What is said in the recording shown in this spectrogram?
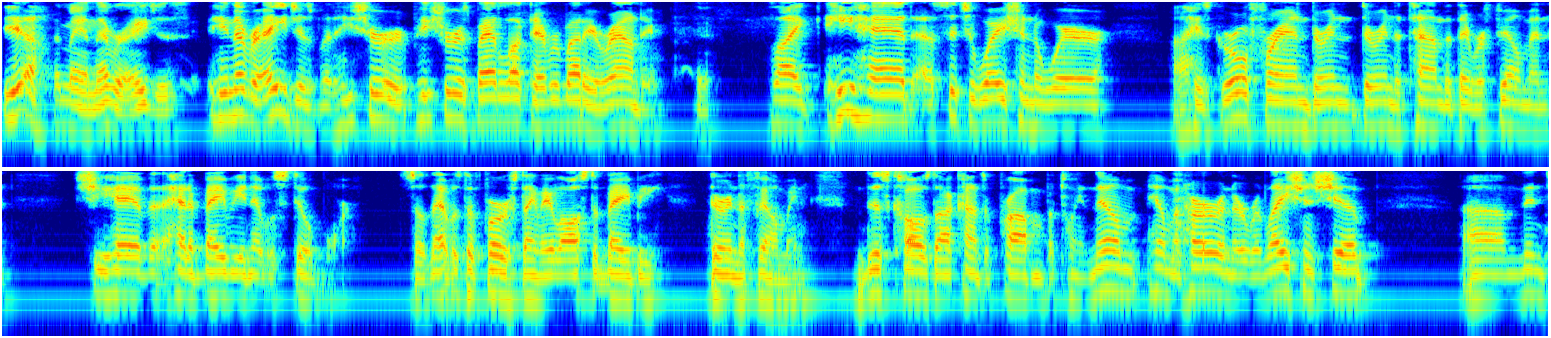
Yeah, That man never ages. he never ages, but he sure he sure is bad luck to everybody around him. like he had a situation to where uh, his girlfriend during during the time that they were filming, she had had a baby and it was stillborn. So that was the first thing they lost a baby during the filming. This caused all kinds of problem between them, him and her, and their relationship. Um, then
